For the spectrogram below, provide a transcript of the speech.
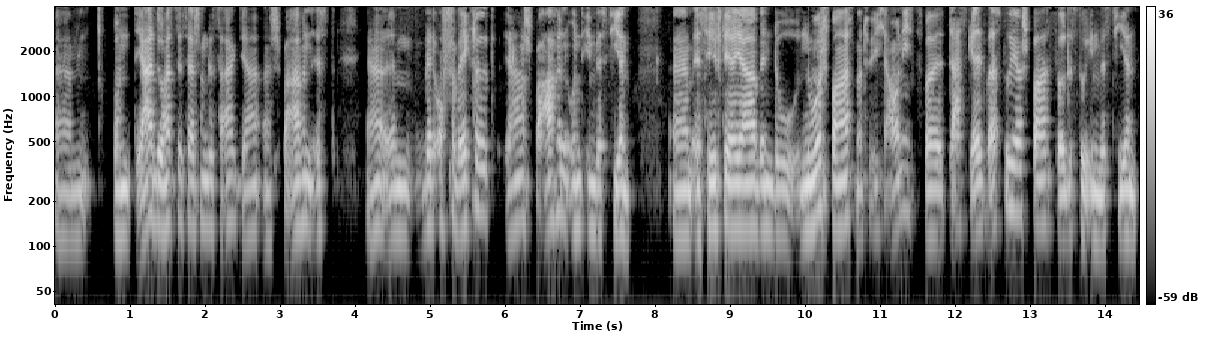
Ähm, und ja, du hast es ja schon gesagt, ja, Sparen ist, ja, ähm, wird oft verwechselt, ja, Sparen und Investieren. Ähm, es hilft dir ja, wenn du nur sparst, natürlich auch nichts, weil das Geld, was du ja sparst, solltest du investieren.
